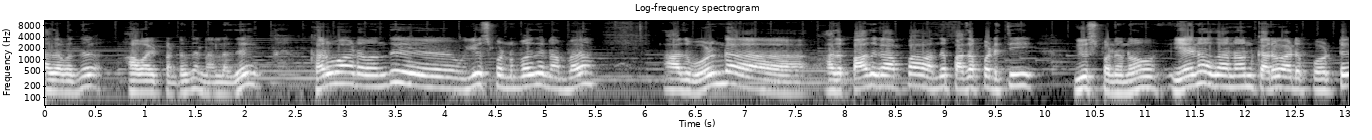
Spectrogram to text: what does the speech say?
அதை வந்து அவாய்ட் பண்ணுறது நல்லது. கருவாடை வந்து யூஸ் பண்ணும்போது நம்ம அது ஒழுங்காக அதை பாதுகாப்பாக வந்து பதப்படுத்தி யூஸ் பண்ணணும். ஏனோ தானோன்னு கருவாடு போட்டு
